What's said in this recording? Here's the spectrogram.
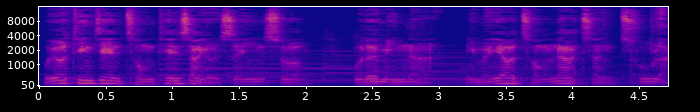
我又听见从天上有声音说：“我的民哪，你们要从那城出来，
